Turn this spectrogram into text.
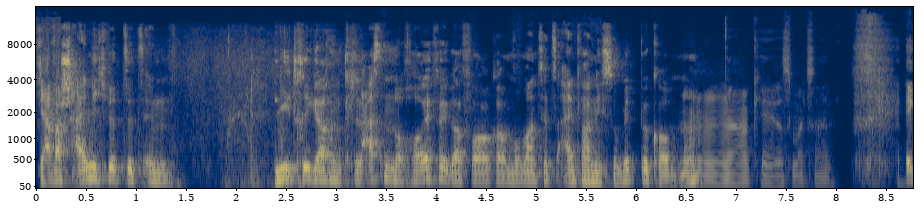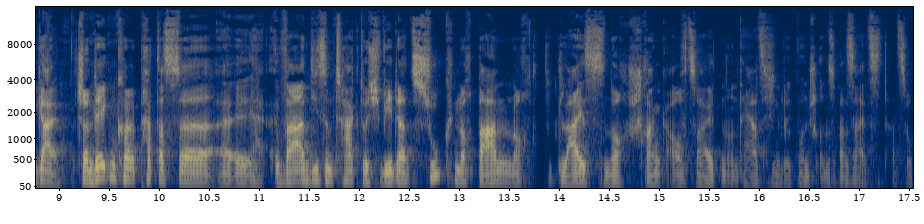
Ja, wahrscheinlich wird es jetzt in niedrigeren Klassen noch häufiger vorkommen, wo man es jetzt einfach nicht so mitbekommt, ne? Na, hm, okay, das mag sein. Egal. John Degenkolb hat das, äh, äh, war an diesem Tag durch weder Zug noch Bahn noch Gleis noch Schrank aufzuhalten und herzlichen Glückwunsch unsererseits dazu.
